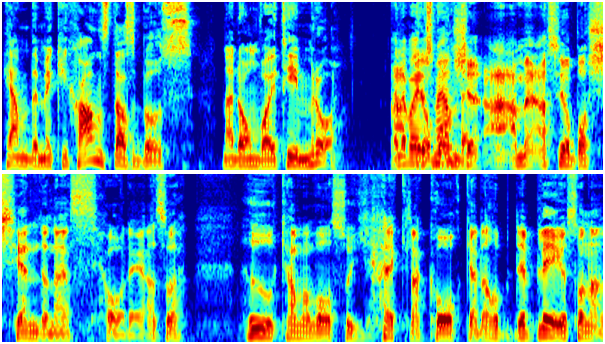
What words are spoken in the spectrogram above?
hände med Kristianstads buss när de var i Timrå. Eller vad är det som händer? Kände, ja, men alltså jag bara kände när jag såg det. Alltså, hur kan man vara så jäkla korkad? Det blev ju sådana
